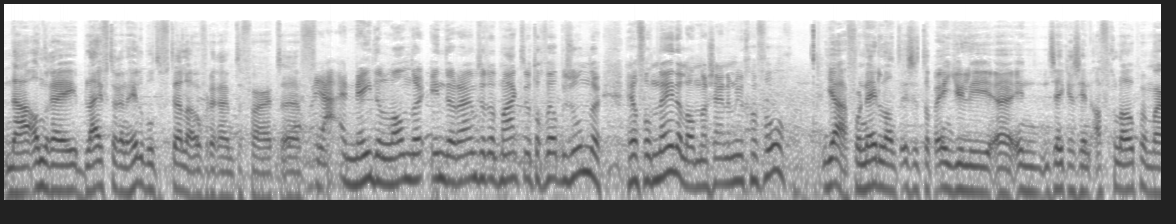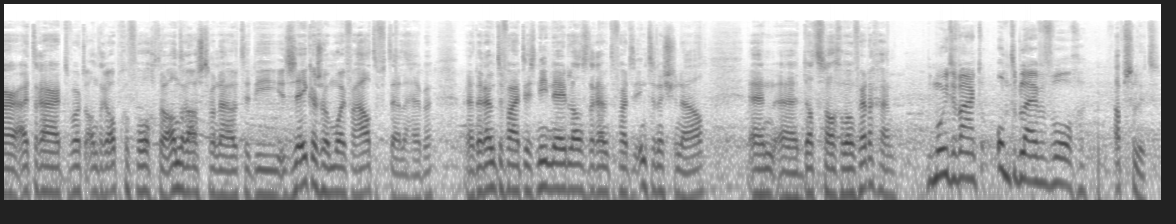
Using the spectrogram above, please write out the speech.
na André blijft er een heleboel te vertellen over de ruimtevaart. Uh, voor... Ja, een Nederlander in de ruimte, dat maakt het toch wel bijzonder. Heel veel Nederlanders zijn hem nu gaan volgen. Ja, voor Nederland is het op 1 juli in zekere zin afgelopen. Maar uiteraard wordt André opgevolgd door andere astronauten... die zeker zo'n mooi verhaal te vertellen hebben. de ruimtevaart is niet Nederlands, de ruimtevaart is internationaal. En dat zal gewoon verder gaan. De moeite waard om te blijven volgen? Absoluut.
